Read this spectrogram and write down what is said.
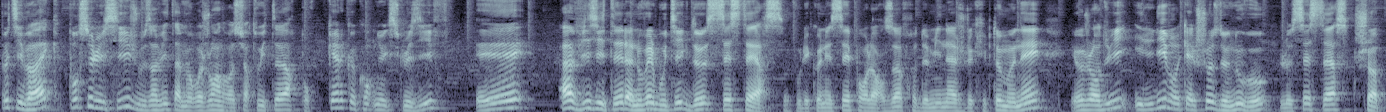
Petit break, pour celui-ci, je vous invite à me rejoindre sur Twitter pour quelques contenus exclusifs et à visiter la nouvelle boutique de Sesters. Vous les connaissez pour leurs offres de minage de crypto-monnaies et aujourd'hui, ils livrent quelque chose de nouveau, le Sesters Shop.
